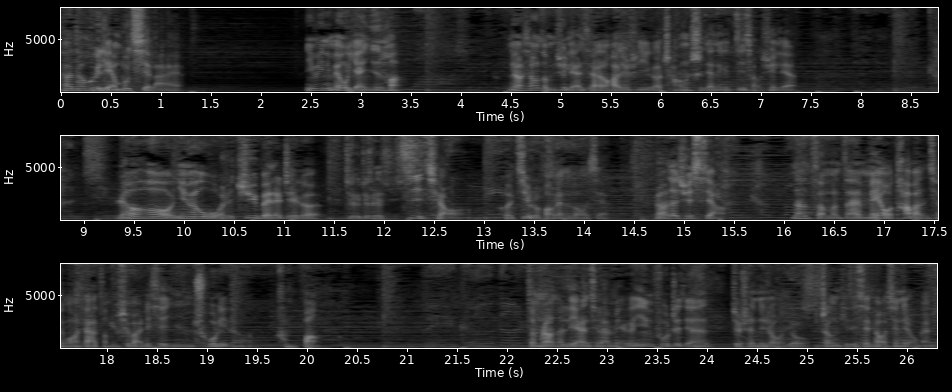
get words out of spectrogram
它它会连不起来。因为你没有延音嘛，你要想怎么去连起来的话，就是一个长时间的一个技巧训练。然后，因为我是具备了这个这个这个技巧和技术方面的东西，然后再去想，那怎么在没有踏板的情况下，怎么去把这些音处理的很棒？怎么让它连起来？每个音符之间就是那种有整体的协调性那种感觉。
